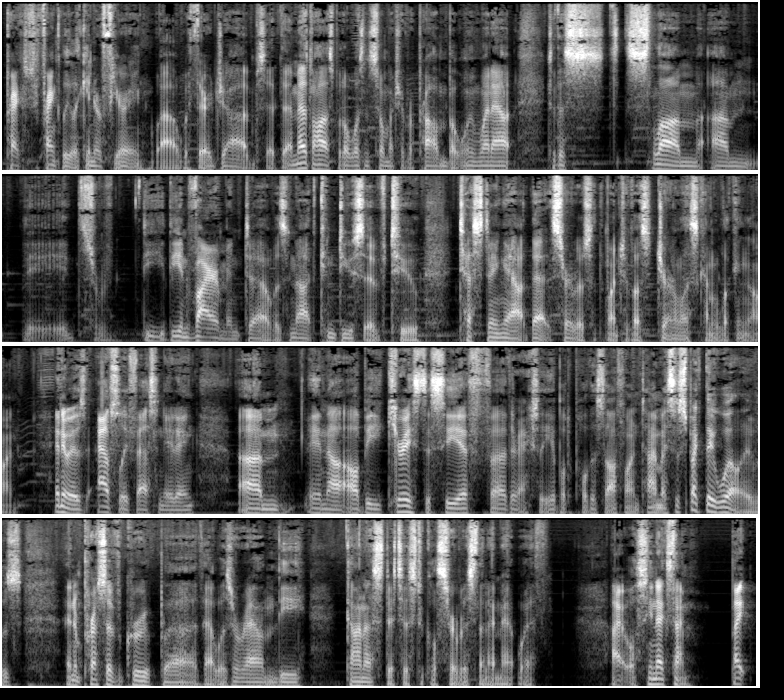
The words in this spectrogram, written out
frankly like interfering uh, with their jobs. At the mental hospital wasn't so much of a problem, but when we went out to the s- slum, um, it sort of the the environment uh, was not conducive to testing out that service with a bunch of us journalists kind of looking on. Anyway, it was absolutely fascinating. Um, and uh, I'll be curious to see if uh, they're actually able to pull this off on time. I suspect they will. It was an impressive group uh, that was around the Ghana Statistical Service that I met with. All right, we'll see you next time. Bye.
